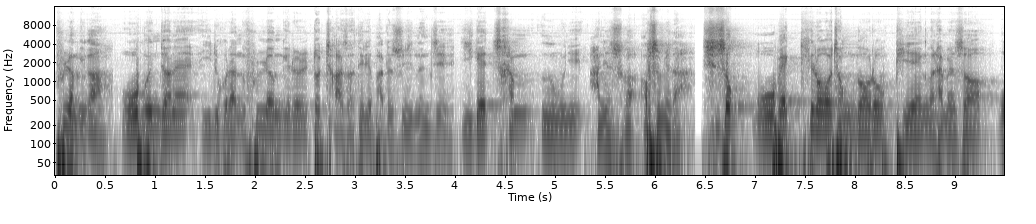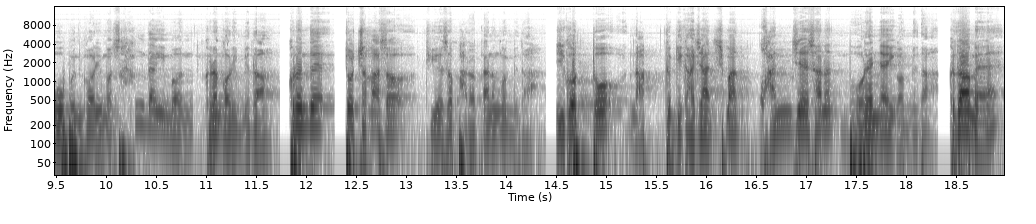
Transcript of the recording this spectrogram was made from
훈련기가 5분 전에 이륙을 한 훈련기를 쫓아가서 들이받을 수 있는지 이게 참 의문이 아닐 수가 없습니다. 시속 500km 정도로 비행을 하면서 5분 거리면 상당히 먼 그런 거리입니다. 그런데 쫓아가서 뒤에서 받았다는 겁니다. 이것도 납득이 가지 않지만 관제사는 뭘 했냐 이겁니다. 그 다음에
